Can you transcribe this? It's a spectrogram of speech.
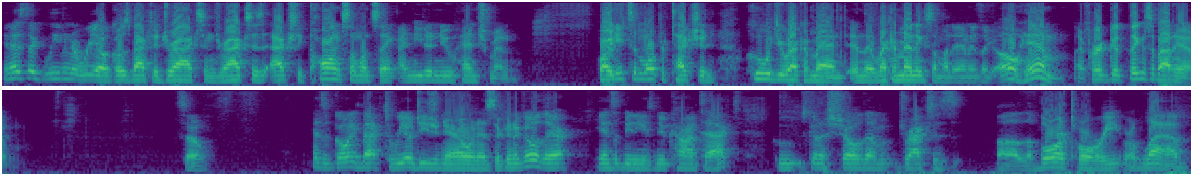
and as they're leaving to Rio, it goes back to Drax, and Drax is actually calling someone saying, "I need a new henchman." Or I need some more protection. Who would you recommend? And they're recommending someone to him. He's like, "Oh, him! I've heard good things about him." So ends up going back to Rio de Janeiro, and as they're going to go there, he ends up meeting his new contact, who's going to show them Drax's uh, laboratory or lab.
